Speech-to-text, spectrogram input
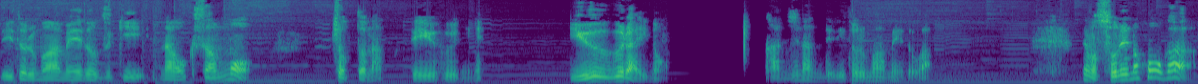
リトルマーメイド好きな奥さんも、ちょっとなっていう風にね、言うぐらいの感じなんで、リトルマーメイドが。でもそれの方が、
